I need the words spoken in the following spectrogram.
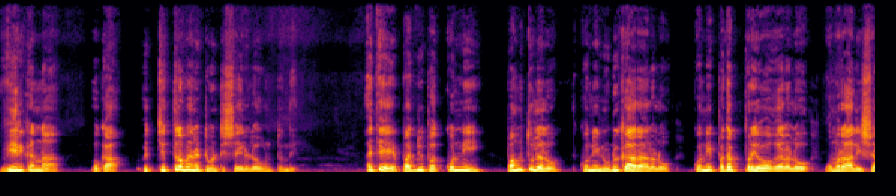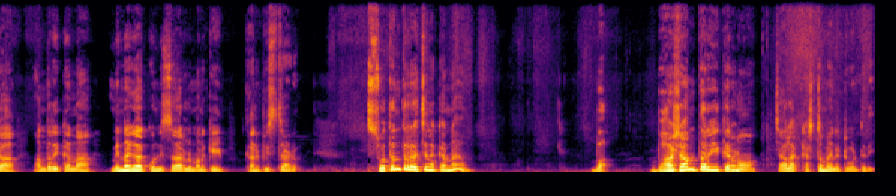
వీరికన్నా ఒక విచిత్రమైనటువంటి శైలిలో ఉంటుంది. అయితే పద్మి కొన్ని పంక్తులలో కొన్ని నుడుకారాలలో కొన్ని పదప్రయోగాలలో ఉమరాలీషా అందరికన్నా మిన్నగా కొన్నిసార్లు మనకి కనిపిస్తాడు. స్వతంత్ర రచన కన్నా బా భాషాంతరీకరణం చాలా కష్టమైనటువంటిది.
